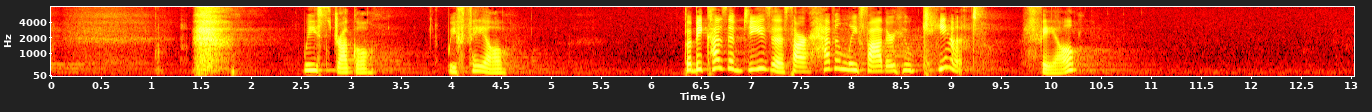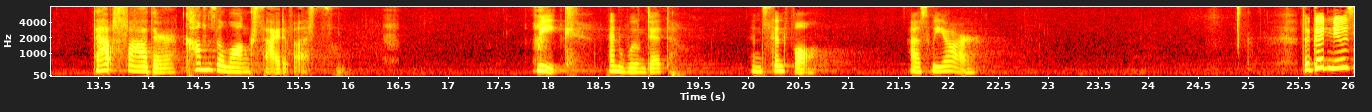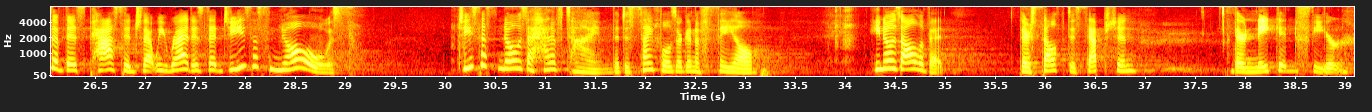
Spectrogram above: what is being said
we struggle, we fail. But because of Jesus, our Heavenly Father who can't fail, that Father comes alongside of us, weak and wounded and sinful as we are. The good news of this passage that we read is that Jesus knows. Jesus knows ahead of time the disciples are going to fail. He knows all of it their self deception, their naked fear,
